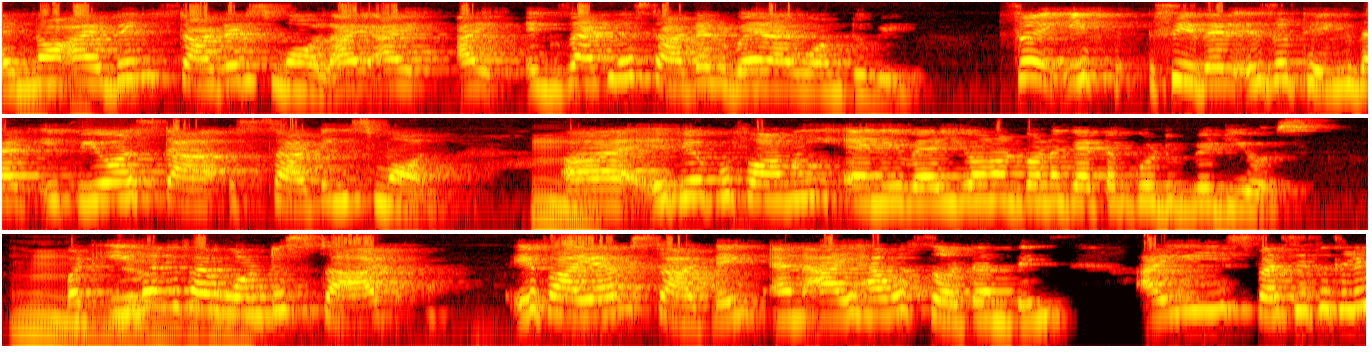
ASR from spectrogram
And now I didn't started small. I, I, I exactly started where I want to be. So if see there is a thing that if you are sta- starting small, Hmm. uh, if you're performing anywhere, you're not gonna get a good videos. Hmm. But even Yeah, if I want to start, if I am starting and I have a certain things, I specifically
